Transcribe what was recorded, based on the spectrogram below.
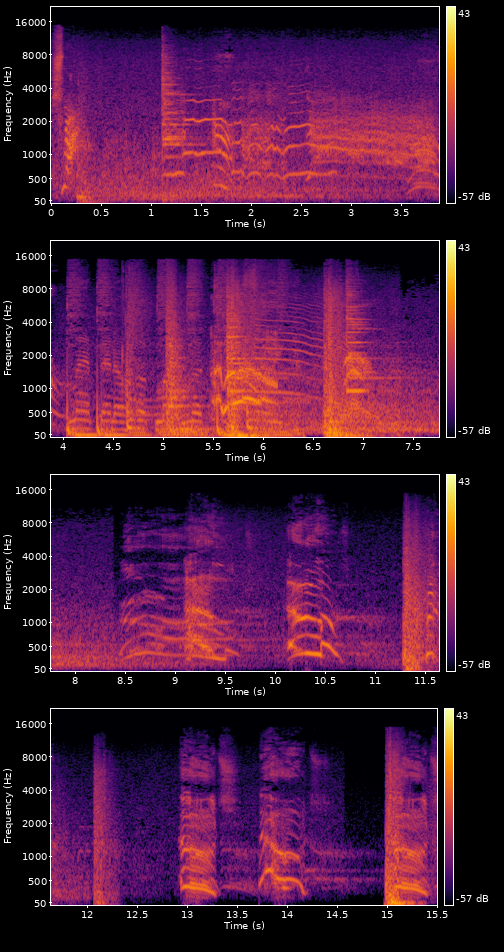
Shra! Lamp and a hook, my look. Ouch! Ouch!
